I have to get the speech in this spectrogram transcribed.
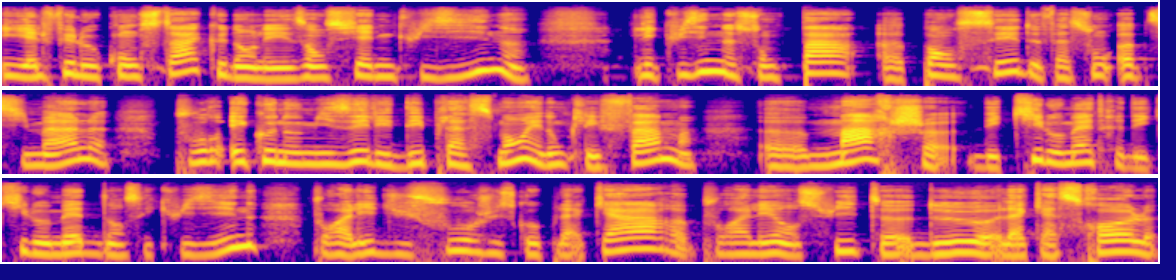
Et elle fait le constat que dans les anciennes cuisines, les cuisines ne sont pas euh, pensées de façon optimale pour économiser les déplacements et donc les femmes euh, marchent des kilomètres et des kilomètres dans ces cuisines pour aller du four jusqu'au placard, pour aller ensuite de la casserole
